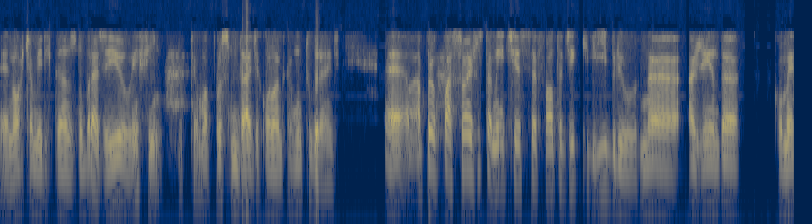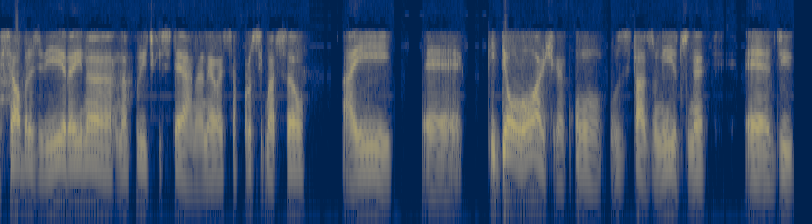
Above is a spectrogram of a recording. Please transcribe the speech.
é, norte-americanos no Brasil, enfim, tem uma proximidade econômica muito grande. É, a preocupação é justamente essa falta de equilíbrio na agenda comercial brasileira e na, na política externa, né? essa aproximação aí ideológica com os Estados Unidos, né? De,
